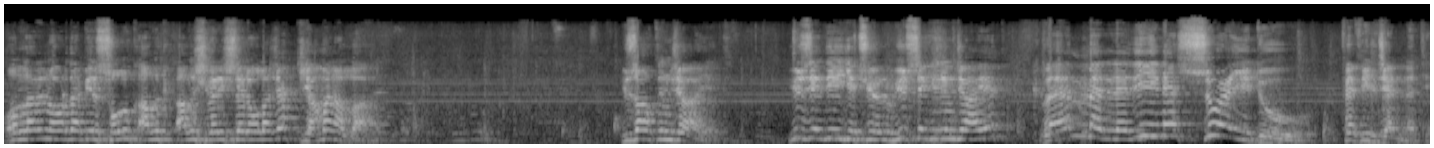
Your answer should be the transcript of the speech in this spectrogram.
Onların orada bir soluk alık alışverişleri olacak ki aman Allah'ım. 106. ayet. 107'yi geçiyorum. 108. ayet. Ve emmellezine su'idu fefil cenneti.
